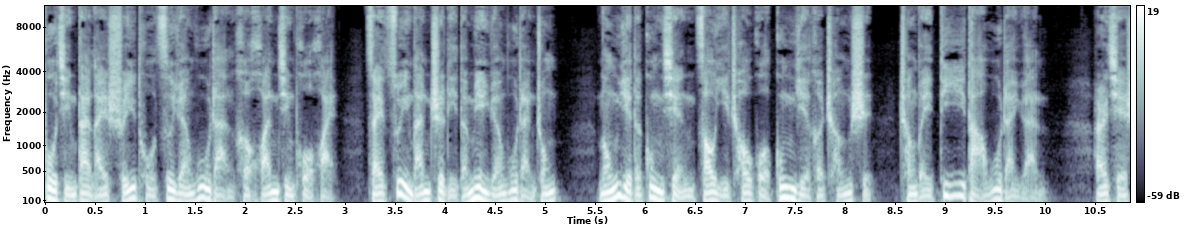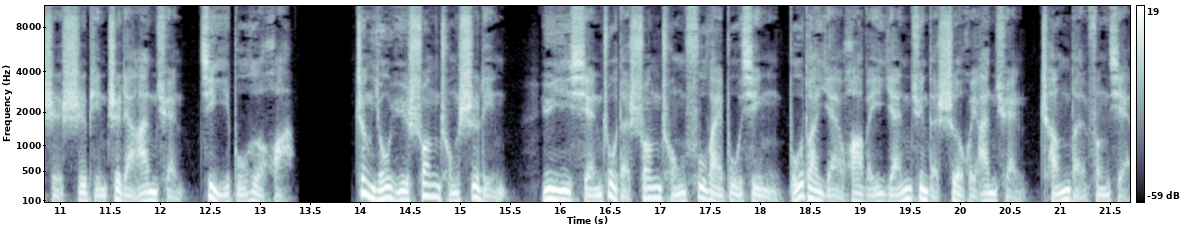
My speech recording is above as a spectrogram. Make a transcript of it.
不仅带来水土资源污染和环境破坏，在最难治理的面源污染中，农业的贡献早已超过工业和城市，成为第一大污染源，而且使食品质量安全进一步恶化。正由于双重失灵，寓意显著的双重负外部性不断演化为严峻的社会安全成本风险。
